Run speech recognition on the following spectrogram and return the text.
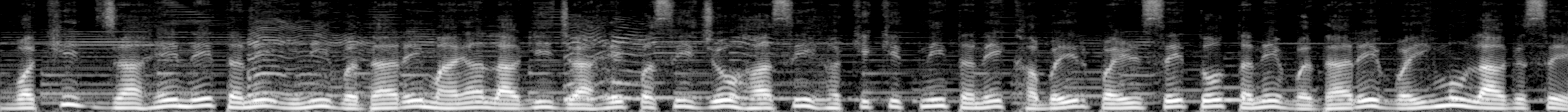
વખીત જાહે ને તને એની વધારે માયા લાગી જાહે પછી જો હાસી હકીકતની તને ખબર પડશે તો તને વધારે વહીમું લાગશે.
